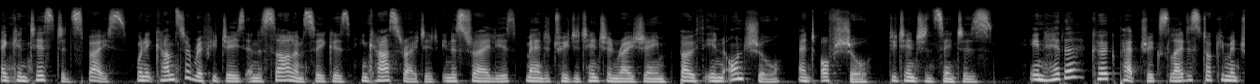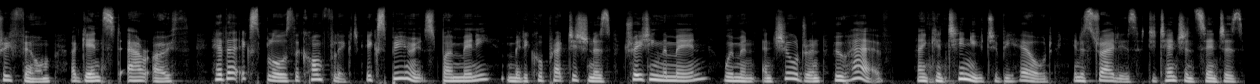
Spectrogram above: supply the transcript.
and contested space when it comes to refugees and asylum seekers incarcerated in Australia's mandatory detention regime, both in onshore and offshore detention centres. In Heather Kirkpatrick's latest documentary film, Against Our Oath, Heather explores the conflict experienced by many medical practitioners treating the men, women, and children who have and continue to be held in Australia's detention centres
